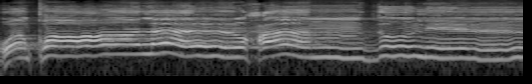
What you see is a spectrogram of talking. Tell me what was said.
وقال الحمد لله.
